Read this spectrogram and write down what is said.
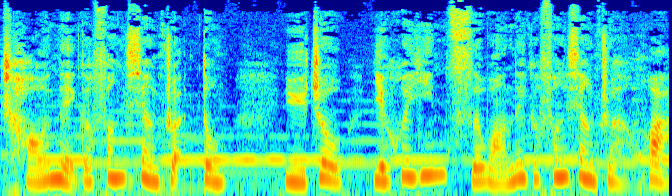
朝哪个方向转动，宇宙也会因此往那个方向转化。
